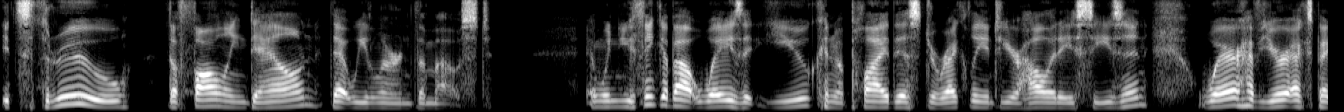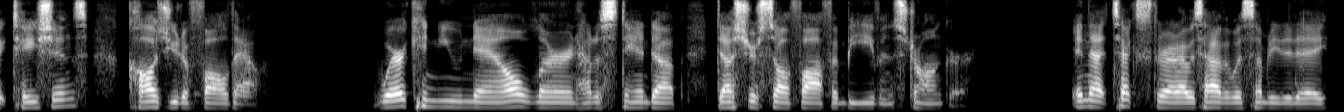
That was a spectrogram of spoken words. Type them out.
It's through the falling down that we learned the most. And when you think about ways that you can apply this directly into your holiday season, where have your expectations caused you to fall down? Where can you now learn how to stand up, dust yourself off, and be even stronger? In that text thread I was having with somebody today,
